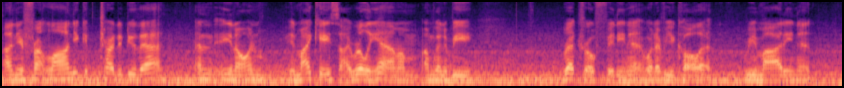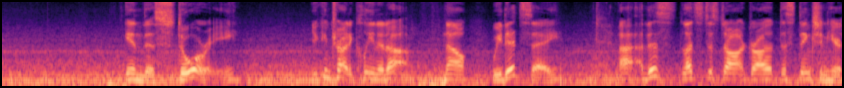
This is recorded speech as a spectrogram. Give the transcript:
on your front lawn. You could try to do that. And, you know, in, in my case, I really am. I'm, I'm going to be retrofitting it, whatever you call it, remodding it. In this story, you can try to clean it up. Now, we did say uh, this, let's just draw, draw a distinction here.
